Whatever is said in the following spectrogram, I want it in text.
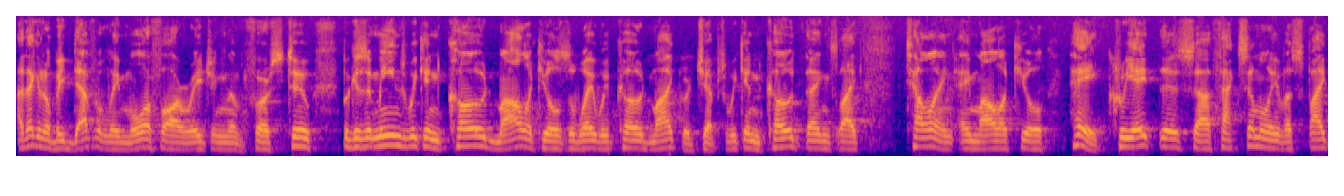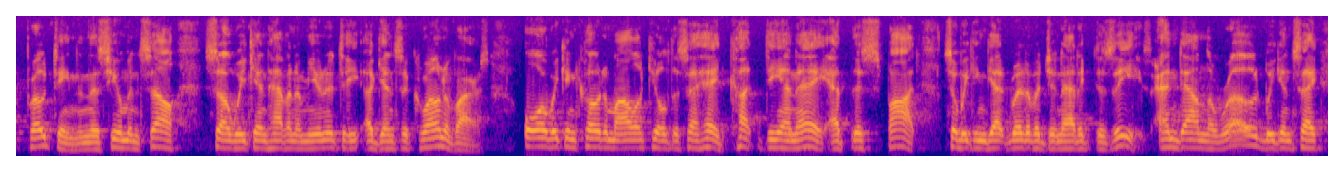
I think it'll be definitely more far reaching than the first two because it means we can code molecules the way we code microchips. We can code things like telling a molecule, hey, create this uh, facsimile of a spike protein in this human cell so we can have an immunity against the coronavirus. Or we can code a molecule to say, hey, cut DNA at this spot so we can get rid of a genetic disease. And down the road, we can say,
